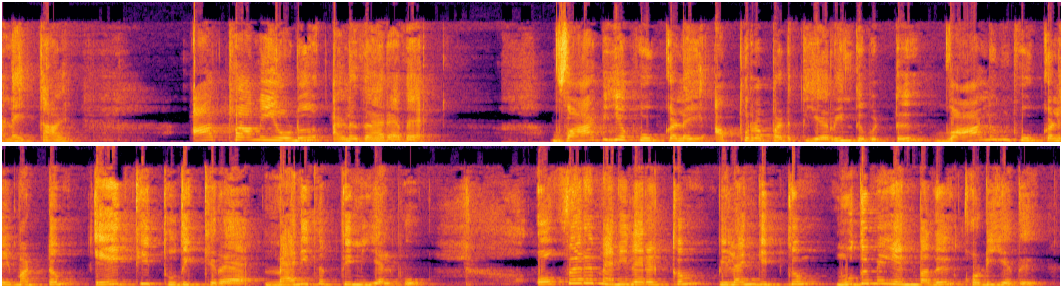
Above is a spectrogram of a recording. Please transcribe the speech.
அணைத்தாள். ஆற்றாமையோடு அழுதார் அவர். வாடிய பூக்களை அப்புறப்படுத்தி எறிந்துவிட்டு வாழும் பூக்களை மட்டும் ஏற்றி துதிக்கிற மனிதத்தின் இயல்பு. ஒவ்வொரு மனிதருக்கும் விலங்கிற்கும் முதுமை என்பது கொடியது.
